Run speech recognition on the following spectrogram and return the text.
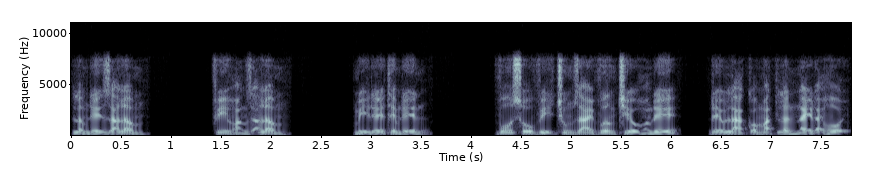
Lâm đế giá lâm, phi hoàng giá lâm, mỹ đế thêm đến. Vô số vị trung giai vương triều hoàng đế, đều là có mặt lần này đại hội,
